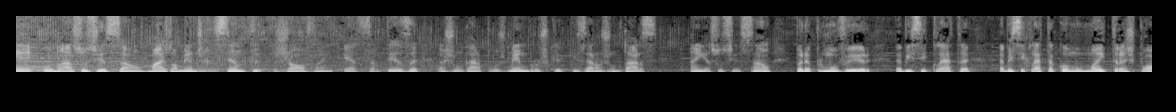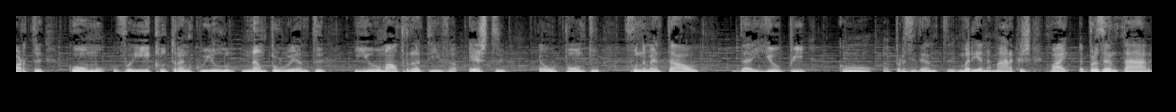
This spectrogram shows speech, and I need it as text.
É uma associação mais ou menos recente, jovem é de certeza, a julgar pelos membros que quiseram juntar-se em associação para promover a bicicleta, a bicicleta como meio de transporte, como veículo tranquilo, não poluente e uma alternativa. Este é o ponto fundamental da UPI com a presidente Mariana Marques, vai apresentar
